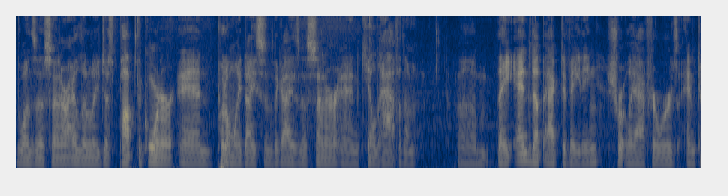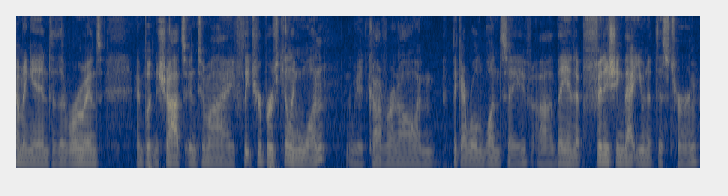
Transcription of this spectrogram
the ones in the center. I literally just popped the corner and put all my dice into the guys in the center and killed half of them. Um, they ended up activating shortly afterwards and coming into the ruins and putting shots into my fleet troopers, killing one. We had cover and all, and think I rolled one save. Uh, they end up finishing that unit this turn.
